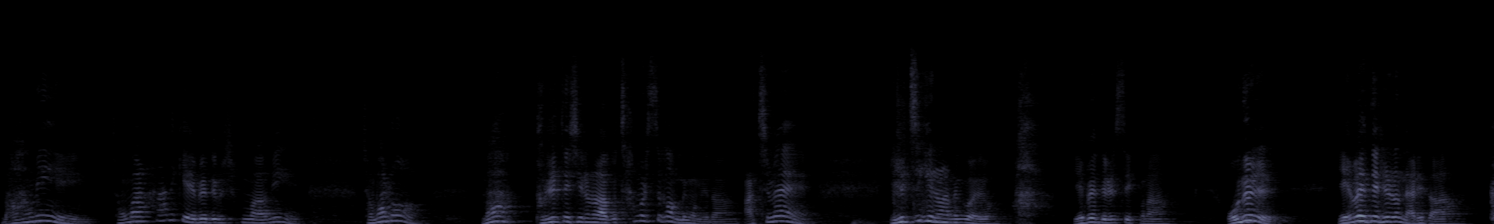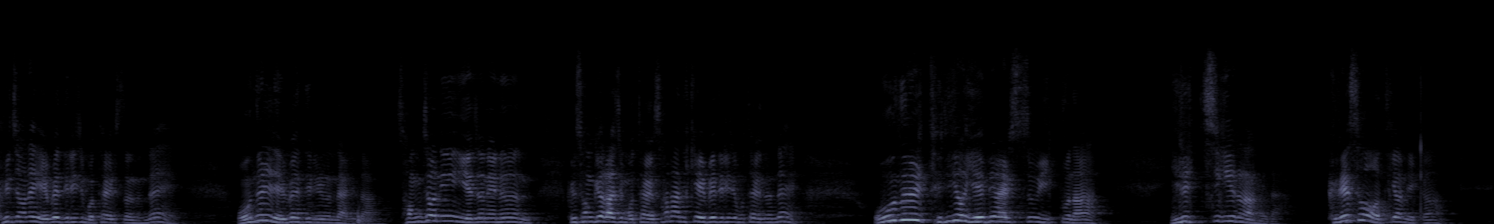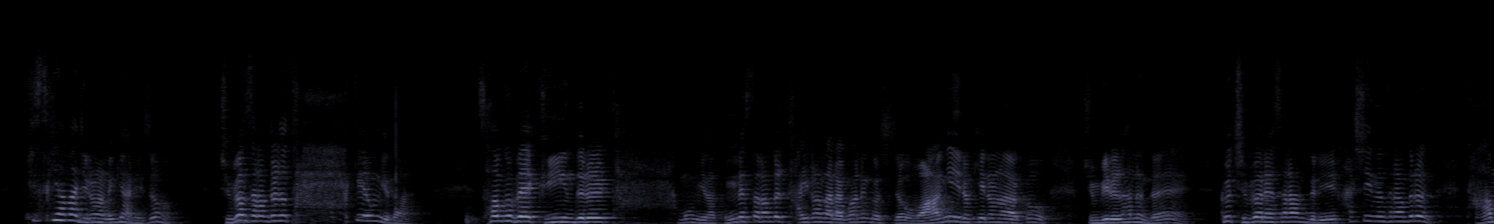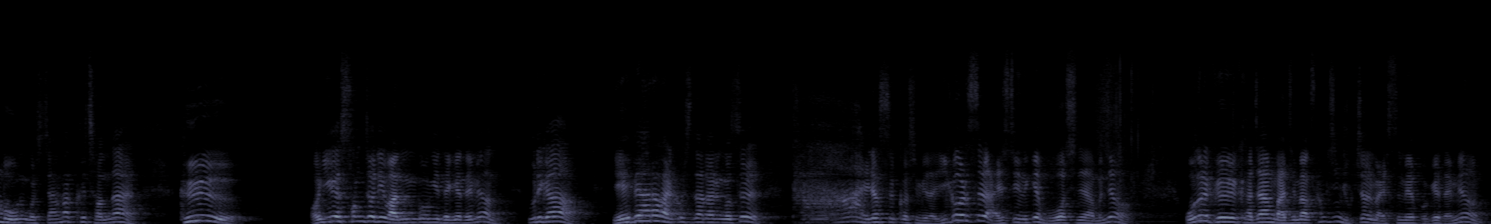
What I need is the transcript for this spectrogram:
마음이 정말 하나님께 예배드리고 싶은 마음이 정말로 막 불일 듯이 일어나고 참을 수가 없는 겁니다. 아침에 일찍 일어나는 거예요. 하, 예배 드릴 수 있구나. 오늘 예배 드리는 날이다. 그 전에 예배 드리지 못하였었는데 오늘 예배 드리는 날이다. 성전이 예전에는 그 성결하지 못하여서 하나님께 예배 드리지 못하였는데 오늘 드디어 예배할 수 있구나. 일찍 일어납니다. 그래서 어떻게 합니까? 히스기야만 일어나는 게 아니죠. 주변 사람들도 다 깨웁니다. 성읍의 귀인들을 다 모읍니다. 동네 사람들 다 일어나라고 하는 것이죠. 왕이 이렇게 일어나고 준비를 하는데 그 주변의 사람들이 할 수 있는 사람들은 다 모으는 것이죠. 아마 그 전날 그 어기가 성전이 완공이 되게 되면 우리가 예배하러 갈 것이다라는 것을 다 알렸을 것입니다. 이것을 알 수 있는 게 무엇이냐면요. 오늘 그 가장 마지막 36절 말씀에 보게 되면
